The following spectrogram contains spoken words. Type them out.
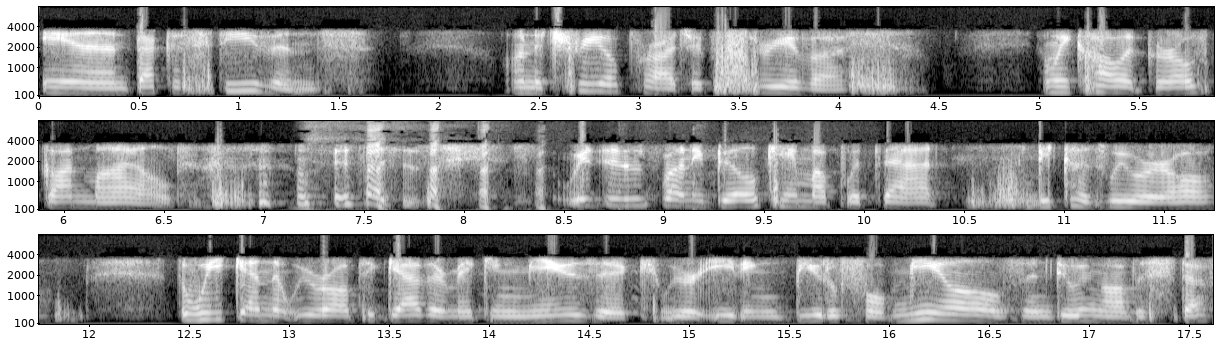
and Becca Stevens on a trio project, the three of us, and we call it Girls Gone Mild, which, is, which is funny. Bill came up with that because we were all the weekend that we were all together making music. We were eating beautiful meals and doing all this stuff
